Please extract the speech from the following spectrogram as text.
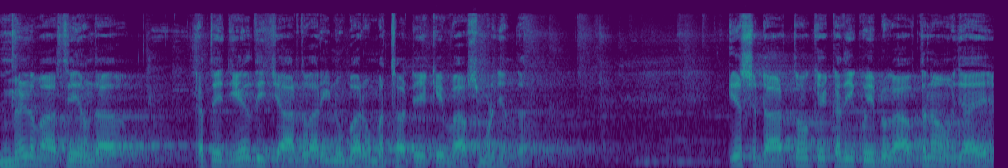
ਮਿਲਣ ਵਾਸਤੇ ਆਉਂਦਾ ਅਤੇ ਜੇਲ੍ਹ ਦੀ ਚਾਰ ਦੀਵਾਰੀ ਨੂੰ ਬਾਹਰੋਂ ਮੱਥਾ ਟੇਕ ਕੇ ਵਾਪਸ ਮੁੜ ਜਾਂਦਾ। ਇਸ ਡਰ ਤੋਂ ਕਿ ਕਦੀ ਕੋਈ ਬਗਾਵਤ ਨਾ ਹੋ ਜਾਏ।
